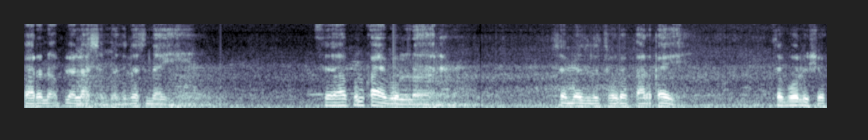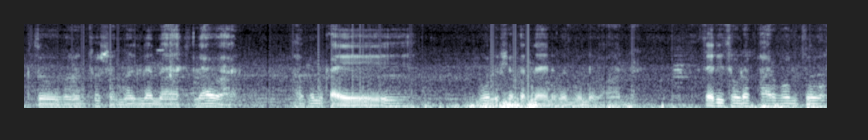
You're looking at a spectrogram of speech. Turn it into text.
कारण आपल्याला समजलंच नाही. तर आपण काय बोलणार? समजलं थोडंफार काही. तर बोलू शकतो. परंतु समजलं नसल्यावर आपण काही बोलू शकत नाही ना बंधून भावांना. तरी थोडंफार बोलतो.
